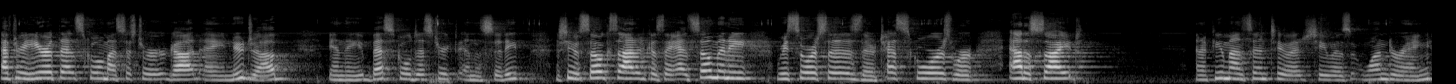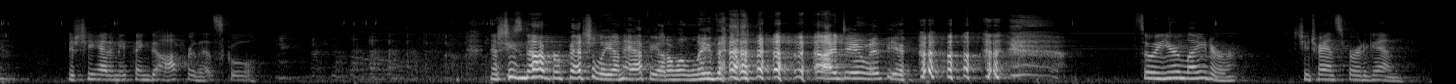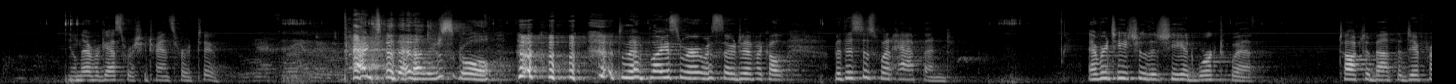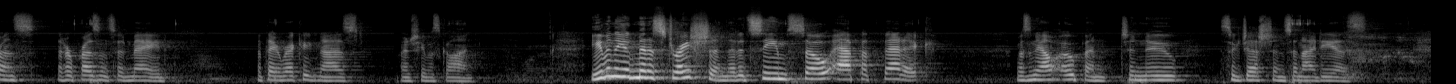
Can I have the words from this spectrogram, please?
After a year at that school, my sister got a new job in the best school district in the city. And she was so excited because they had so many resources, their test scores were out of sight. And a few months into it, she was wondering if she had anything to offer that school. now, she's not perpetually unhappy. I don't want to leave that idea with you. so, a year later, she transferred again. You'll never guess where she transferred to. Back to that other school, to that place where it was so difficult. But this is what happened. Every teacher that she had worked with talked about the difference that her presence had made, that they recognized when she was gone. Even the administration that had seemed so apathetic was now open to new suggestions and ideas.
